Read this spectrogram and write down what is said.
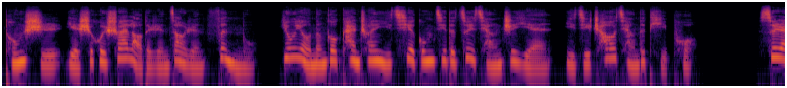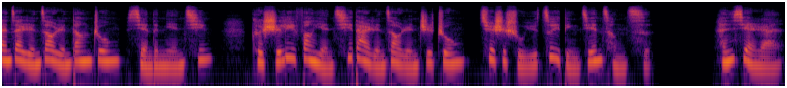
同时也是会衰老的人造人。愤怒，拥有能够看穿一切攻击的最强之眼以及超强的体魄。虽然在人造人当中显得年轻，可实力放眼七大人造人之中，却是属于最顶尖层次。很显然，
